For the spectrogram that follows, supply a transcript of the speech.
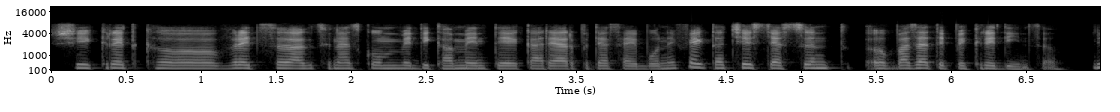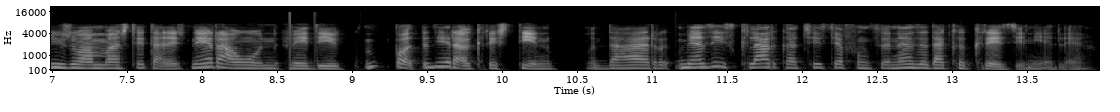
și cred că vreți să acționați cu medicamente care ar putea să aibă un efect. Acestea sunt uh, bazate pe credință. Nici nu m-am așteptat, deci nu era un medic, poate era creștin, dar mi-a zis clar că acestea funcționează dacă crezi în ele.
